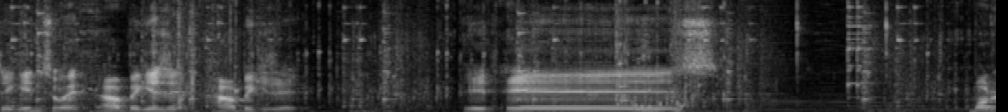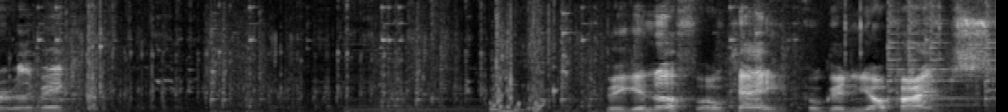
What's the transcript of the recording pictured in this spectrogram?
Dig into it. How big is it? How big is it? It is moderately big. Big enough. Okay. Upgrading your pipes.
